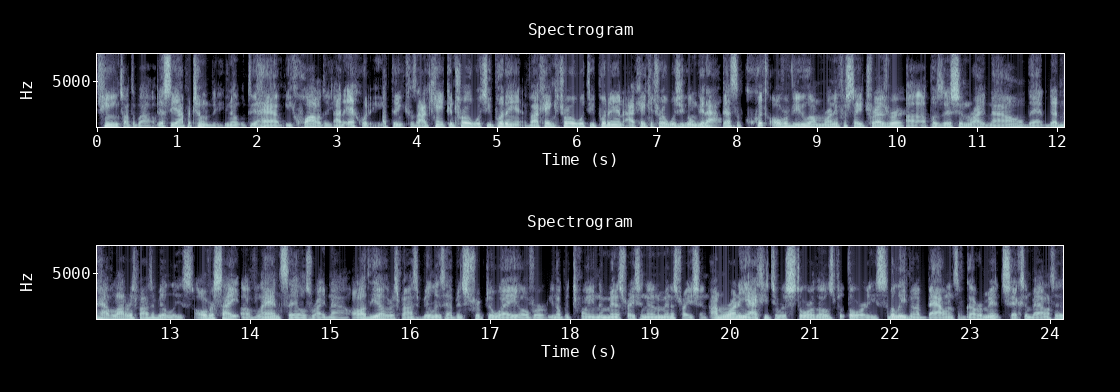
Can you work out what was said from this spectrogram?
King talked about. That's the opportunity, you know, to have equality, not equity. I think because I can't control what you put in. If I can't control what you put in, I can't control what you're going to get out. That's a quick overview. I'm running for state treasurer, uh, a position right now that doesn't have a lot of responsibilities. Oversight of land sales right now. All the other responsibilities have been stripped away over, you know, between administration and administration. I'm running actually to restore those authorities. I believe in a balance of government, checks and balances,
